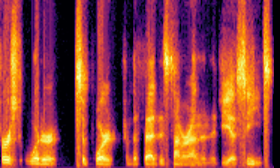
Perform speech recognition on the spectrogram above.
first order support from the Fed this time around than the GSEs.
